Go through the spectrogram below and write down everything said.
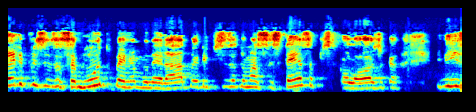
ele precisa ser muito bem remunerado, ele precisa de uma assistência psicológica. E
